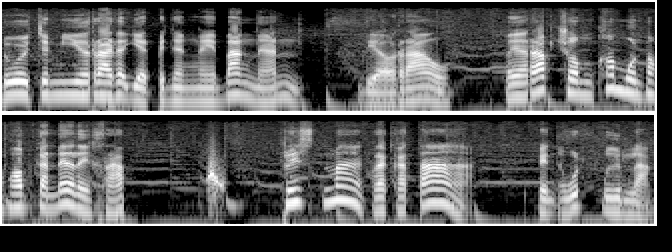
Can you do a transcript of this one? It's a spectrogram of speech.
โดยจะมีรายละเอียดเป็นยังไงบ้างนั้น เดี๋ยวเราไปรับชมข้อมูลพร้อมๆกันได้เลยครับ Prisma g l a g a t a เป็นอาวุธปืนหลัก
